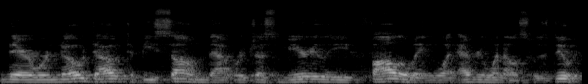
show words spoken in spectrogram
there were no doubt to be some that were just merely following what everyone else was doing.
